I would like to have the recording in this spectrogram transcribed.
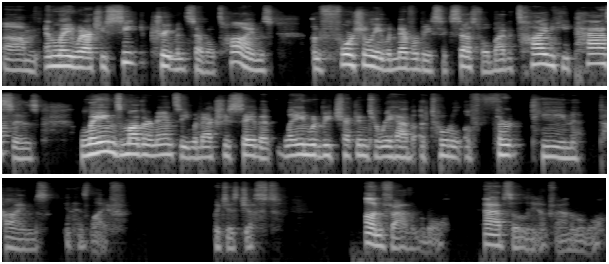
Um, and Layne would actually seek treatment several times. Unfortunately, it would never be successful. By the time he passes, Layne's mother, Nancy, would actually say that Layne would be checked into rehab a total of 13 times in his life, which is just unfathomable. Absolutely unfathomable.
